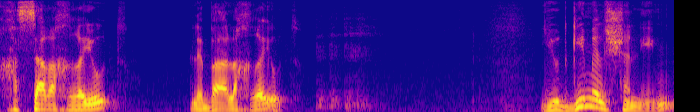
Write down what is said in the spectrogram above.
מחסר אחריות לבעל אחריות. י"ג שנים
